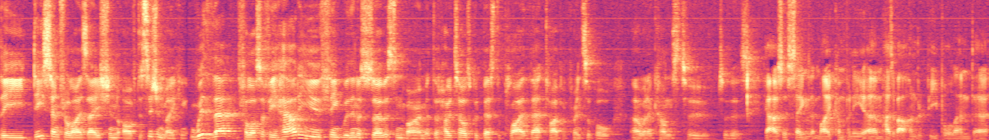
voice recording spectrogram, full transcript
the decentralization of decision making. With that philosophy, how do you think within a service environment that hotels could best apply that type of principle uh, when it comes to, to this? Yeah, I was just saying that my company um, has about 100 people and uh,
